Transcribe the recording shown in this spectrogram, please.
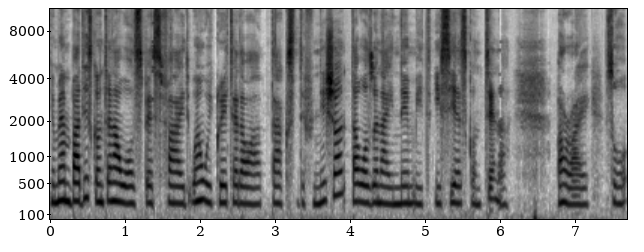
Remember this container was specified when we created our task definition. That was when I named it ECS container. Alright, so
